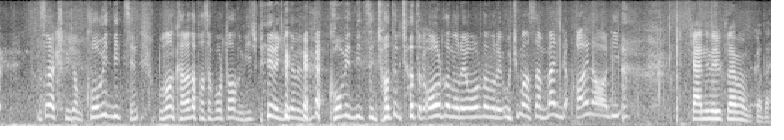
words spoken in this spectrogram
Bu sefer çıkacağım. Covid bitsin. Ulan Kanada pasaportu aldım. Hiçbir yere gidemedim. Covid bitsin. Çatır çatır. Oradan oraya, oradan oraya. Uçmazsam ben de aynı hali. Kendine yüklenme bu kadar.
